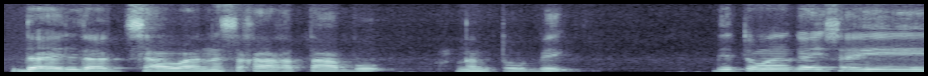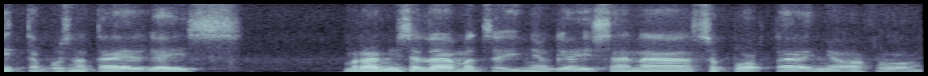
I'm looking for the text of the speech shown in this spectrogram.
dahil nagsawa na sa kakatabo ng tubig. Dito nga guys ay tapos na tayo guys. Maraming salamat sa inyo guys. Sana supportahan nyo ako.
